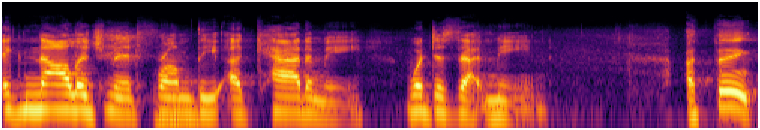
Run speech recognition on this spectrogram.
acknowledgement from the Academy, what does that mean? I think,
